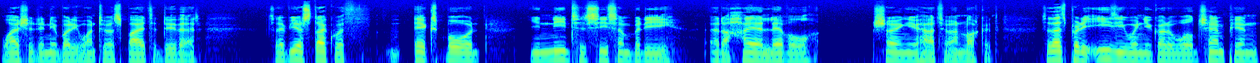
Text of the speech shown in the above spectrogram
why should anybody want to aspire to do that? So if you're stuck with X board, you need to see somebody at a higher level showing you how to unlock it. So that's pretty easy when you've got a world champion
